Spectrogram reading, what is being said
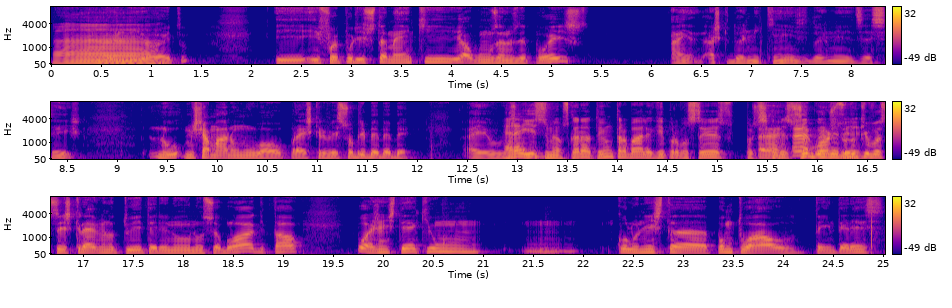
Ah, 2008. E, e foi por isso também que, alguns anos depois, acho que 2015, 2016, no- me chamaram no UOL para escrever sobre BBB. Eu Era isso mesmo. Os caras, tem um trabalho aqui para vocês, para escrever É, é, sobre gosto do que você escreve no Twitter e no, no seu blog e tal. Pô, a gente tem aqui um, um colunista pontual, tem interesse?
